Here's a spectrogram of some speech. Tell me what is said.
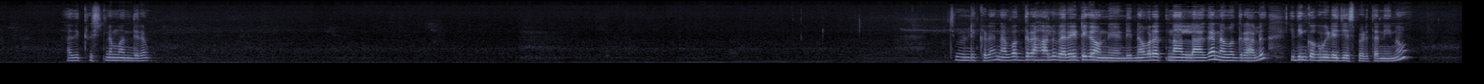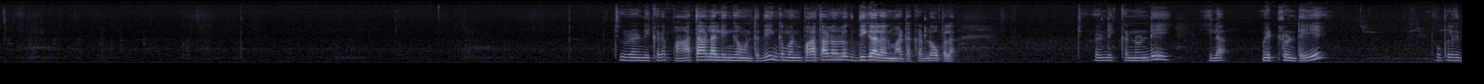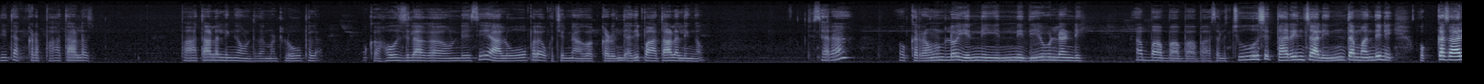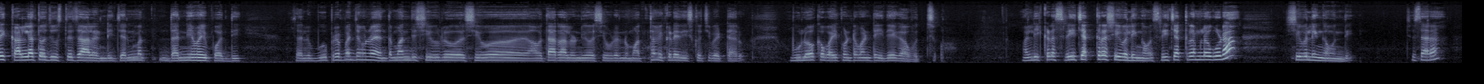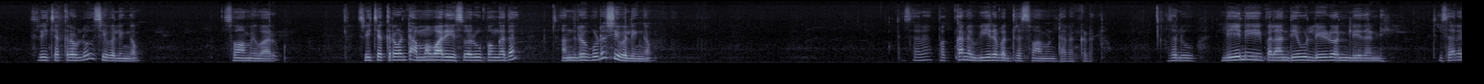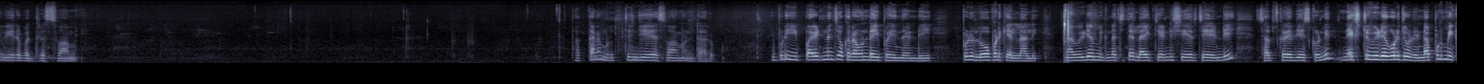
అది కృష్ణ మందిరం. చూడండి ఇక్కడ. నవగ్రహాలు వెరైటీగా ఉన్నాయండి. నవరత్నాల్లాగా నవగ్రహాలు. ఇది ఇంకొక వీడియో చేసి పెడతాను నేను. చూడండి ఇక్కడ పాతాళ లింగం ఉంటుంది. ఇంకా మనం పాతాళంలోకి దిగాలన్నమాట అక్కడ లోపల. చూడండి ఇక్కడ నుండి ఇలా మెట్లుంటాయి. లోపలికి దిగితే అక్కడ పాతాళ పాతాళలింగం ఉంటుంది అన్నమాట లోపల. ఒక హౌజ్ లాగా ఉండేసి ఆ లోపల ఒక చిన్న అక్కడ ఉంది అది పాతాళలింగం. చూసారా? ఒక రౌండ్లో ఎన్ని ఎన్ని దేవుళ్ళండి. అబ్బా అబ్బా అబ్బా అబ్బా అసలు చూసి తరించాలి. ఇంతమందిని ఒక్కసారి కళ్ళతో చూస్తే చాలండి. జన్మ ధన్యమైపోద్ది. అసలు భూప్రపంచంలో ఎంతమంది శివులు శివ అవతారాలు ఉన్నాయో శివుడు మొత్తం ఇక్కడే తీసుకొచ్చి పెట్టారు. భూలోక వైకుంఠం అంటే ఇదే కావచ్చు. మళ్ళీ ఇక్కడ శ్రీచక్ర శివలింగం. శ్రీచక్రంలో కూడా శివలింగం ఉంది. చూసారా? శ్రీచక్రంలో శివలింగం. స్వామివారు. శ్రీచక్రం అంటే అమ్మవారి స్వరూపం కదా? అందులో కూడా శివలింగం. చూసారా? పక్కన వీరభద్ర స్వామి ఉంటారు అక్కడ. అసలు లేని పలానా దేవుడు లేడు అని లేదండి. చూసారా? వీరభద్ర పక్కన మృత్యుంజయ స్వామి ఉంటారు. ఇప్పుడు ఈ బయట నుంచి ఒక రౌండ్ అయిపోయిందండి. ఇప్పుడు లోపలికి వెళ్ళాలి. నా వీడియో మీకు నచ్చితే లైక్ చేయండి షేర్ చేయండి సబ్స్క్రైబ్ చేసుకోండి. నెక్స్ట్ వీడియో కూడా చూడండి. అప్పుడు మీకు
